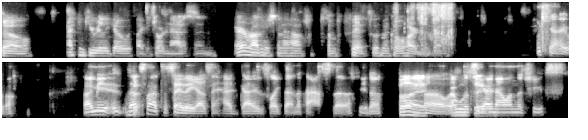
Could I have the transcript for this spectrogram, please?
So, I think you really go with like a Jordan Addison. Aaron Rodgers is gonna have some fits with Mecole Hardman, bro. Yeah, he will. I mean, that's not to say that he hasn't had guys like that in the past, though. You know, But uh, I will what's the say- guy now on the Chiefs?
